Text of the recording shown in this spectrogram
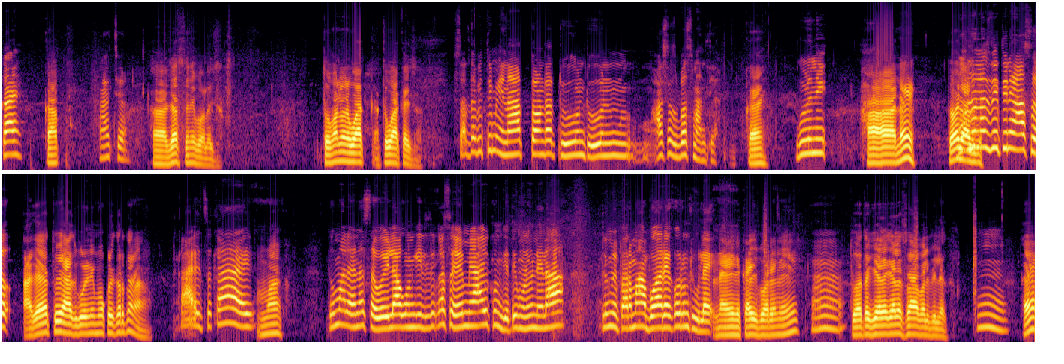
काय? काम. अच्छा. हा जास्त नाही बोलायचं. तो मला वाक तो वाकायचं. सध्या बी तुम्ही ना तोंडात ठेवून ठेवून असंच बस मानत्या. काय? गुळणी. हा हा नाही. तो आज बोलूनच देते नाही असं. अगं तू आज गोळणी मोकळी करतो ना. कायच काय? मग? तुम्हाला आहे ना सवय लागून गेली ते कसं आहे मी ऐकून घेते म्हणून आहे ना तुम्ही फार मा बुवाऱ्या करून ठेवलाय. नाही नाही, काहीच बरं नाही. हं, तू आता गेला गेला साहेबाला बिलक हं. हा?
